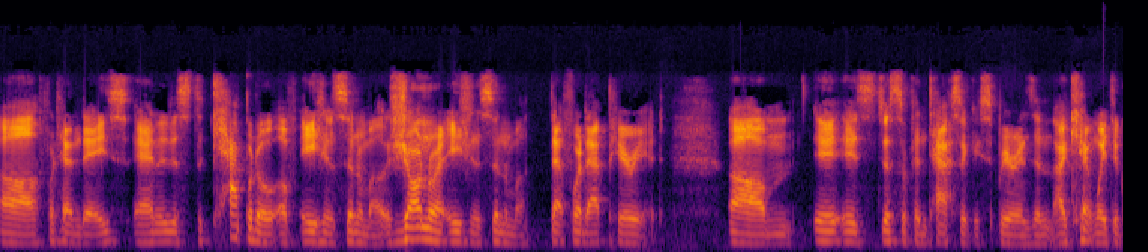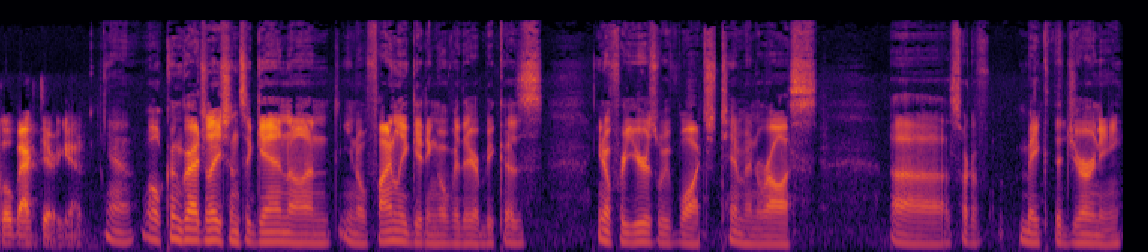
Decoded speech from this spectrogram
uh, for 10 days, and it is the capital of Asian cinema, genre Asian cinema, that for that period. Um, it, it's just a fantastic experience, and I can't wait to go back there again. Yeah. Well, congratulations again on you know finally getting over there because you know for years we've watched Tim and Ross uh, sort of make the journey,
